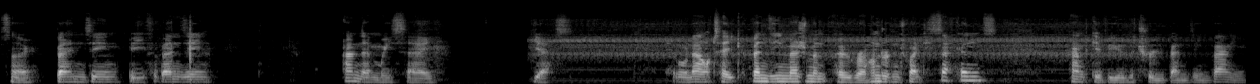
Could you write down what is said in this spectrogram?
so benzene, B for benzene, and then we say yes. It will now take a benzene measurement over 120 seconds and give you the true benzene value.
